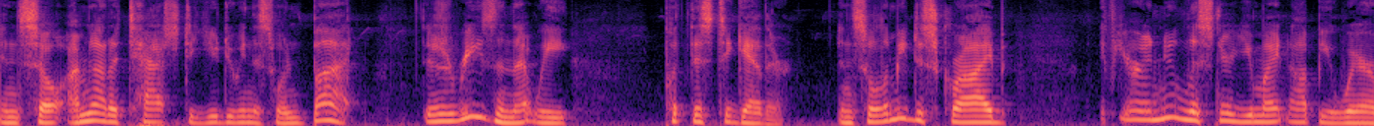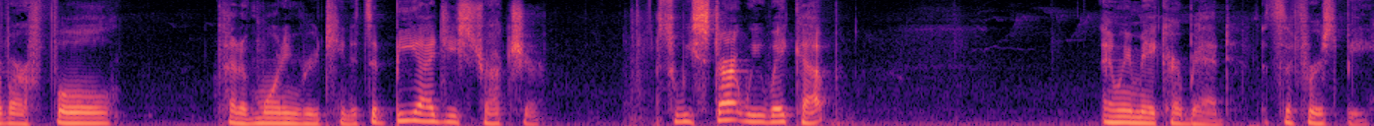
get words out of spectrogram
and so I'm not attached to you doing this one, but there's a reason that we put this together. And so let me describe if you're a new listener, you might not be aware of our full kind of morning routine. It's a BIG structure. So we start, we wake up, and we make our bed. That's the first B.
